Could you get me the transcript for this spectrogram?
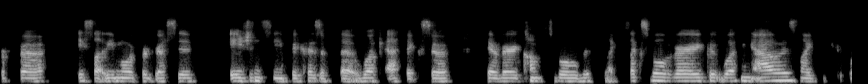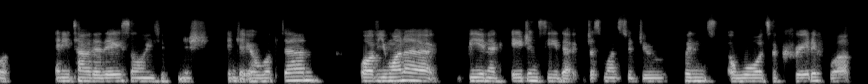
prefer a slightly more progressive agency because of the work ethic. So they're very comfortable with like flexible, very good working hours. Like you could work any time of the day, so long as you finish and get your work done. Or if you want to be in an agency that just wants to do wins awards or creative work,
